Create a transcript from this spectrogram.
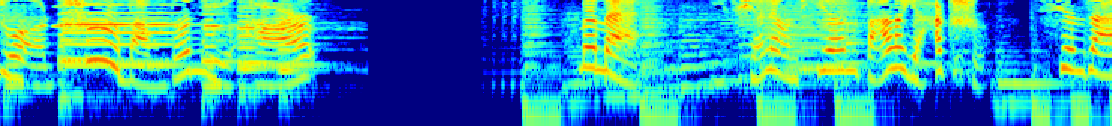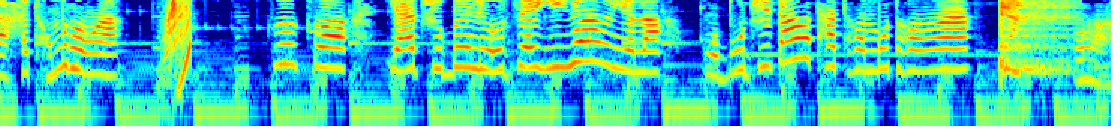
着翅膀的女孩。妹妹，你前两天拔了牙齿，现在还疼不疼啊？哥哥，牙齿被留在医院里了，我不知道它疼不疼啊。唉，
